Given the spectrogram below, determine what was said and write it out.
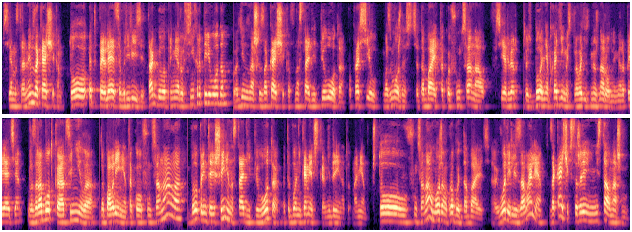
всем остальным заказчикам, то это появляется в релизе. Так было, к примеру, с синхропереводом. Один из наших заказчиков на стадии пилота попросил возможность добавить такой функционал в сервер, то есть была необходимость проводить международные мероприятия. Разработка оценила добавление такого функционала. Было принято решение на стадии пилота, это было некоммерческое внедрение на тот момент, что функционал можно попробовать добавить. Его реализовали. Заказчик, к сожалению, не стал нашим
